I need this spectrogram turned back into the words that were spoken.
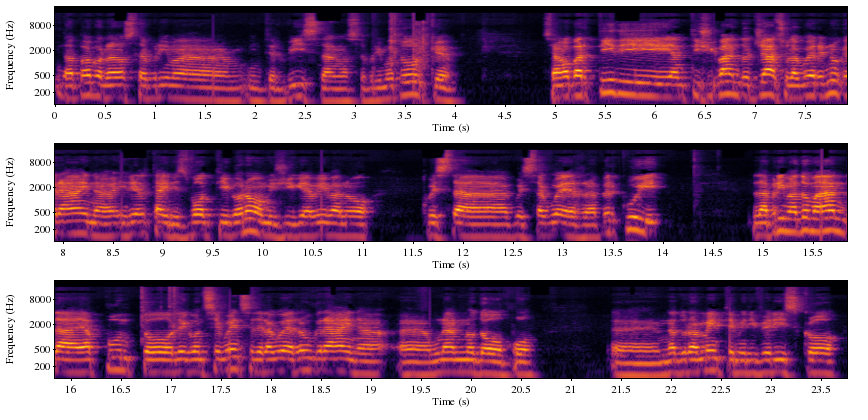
da proprio la nostra prima intervista, il nostro primo talk, siamo partiti anticipando già sulla guerra in Ucraina in realtà i risvolti economici che avevano questa, questa guerra, per cui la prima domanda è appunto le conseguenze della guerra ucraina eh, un anno dopo. Eh, naturalmente mi riferisco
